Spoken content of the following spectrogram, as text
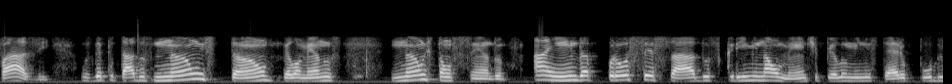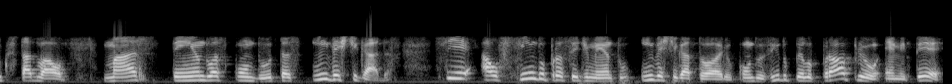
fase os deputados não estão, pelo menos não estão sendo ainda processados criminalmente pelo Ministério Público Estadual, mas tendo as condutas investigadas. Se, ao fim do procedimento investigatório conduzido pelo próprio MP,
